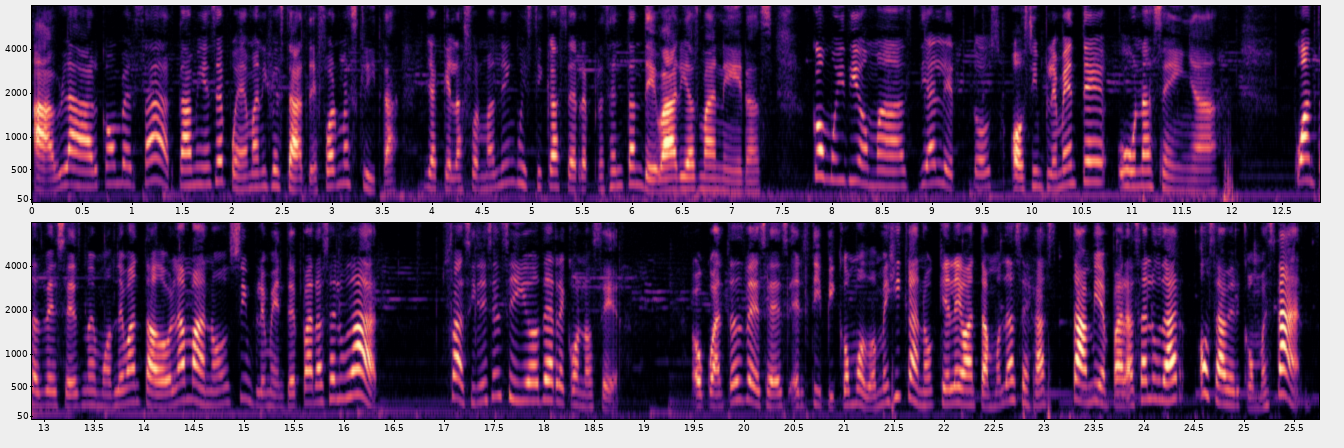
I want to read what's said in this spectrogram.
hablar, conversar, también se puede manifestar de forma escrita, ya que las formas lingüísticas se representan de varias maneras, como idiomas, dialectos o simplemente una seña. ¿Cuántas veces no hemos levantado la mano simplemente para saludar? Fácil y sencillo de reconocer. O cuántas veces el típico modo mexicano que levantamos las cejas también para saludar o saber cómo están.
